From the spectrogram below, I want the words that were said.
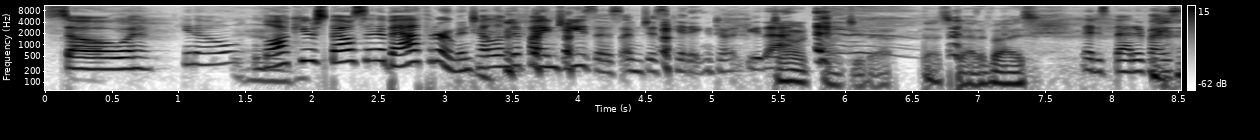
So, you know, lock your spouse in a bathroom and tell him to find Jesus. I'm just kidding. Don't do that. Don't don't do that. That's bad advice. That is bad advice.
